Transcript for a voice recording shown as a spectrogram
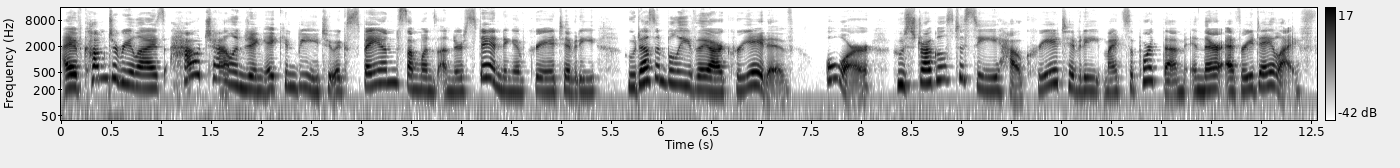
I have come to realize how challenging it can be to expand someone's understanding of creativity who doesn't believe they are creative or who struggles to see how creativity might support them in their everyday life.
